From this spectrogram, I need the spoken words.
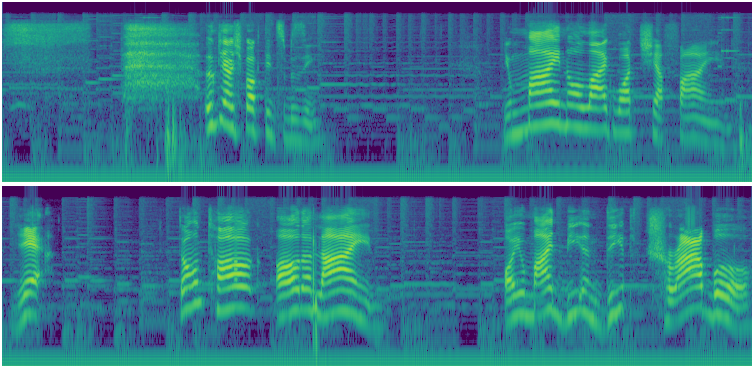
Irgendwie habe ich Bock, den zu besiegen. You might not like what you find. Yeah. Don't talk out of line. Or you might be in deep trouble.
